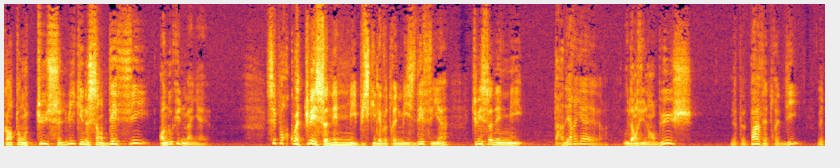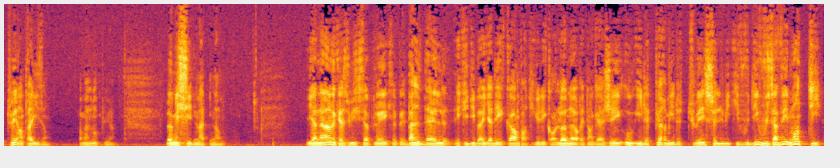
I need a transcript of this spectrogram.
quand on tue celui qui ne s'en défie en aucune manière. C'est pourquoi tuer son ennemi, puisqu'il est votre ennemi, se défie, hein, tuer son ennemi par derrière ou dans une embûche ne peut pas être dit de tuer en trahison. Pas mal non plus. Hein. L'homicide maintenant. Il y en a un casuiste qui s'appelait, qui s'appelait Baldel et qui dit bah, il y a des cas, en particulier quand l'honneur est engagé, où il est permis de tuer celui qui vous dit vous avez menti,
